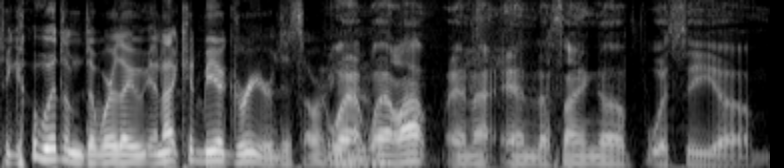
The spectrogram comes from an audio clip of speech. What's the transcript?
to go with them to where they, and that could be a Greer that's already. Well, well, I and I, and the thing of with the um,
